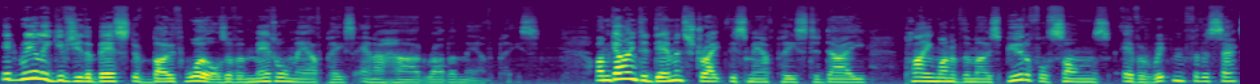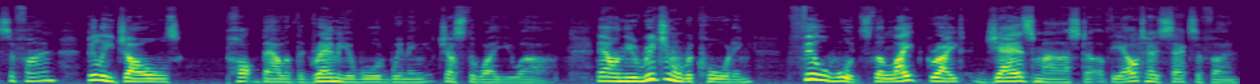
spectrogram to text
It really gives you the best of both worlds of a metal mouthpiece and a hard rubber mouthpiece. I'm going to demonstrate this mouthpiece today playing one of the most beautiful songs ever written for the saxophone, Billy Joel's pop ballad, the Grammy Award winning Just the Way You Are. Now, on the original recording, Phil Woods, the late great jazz master of the alto saxophone,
